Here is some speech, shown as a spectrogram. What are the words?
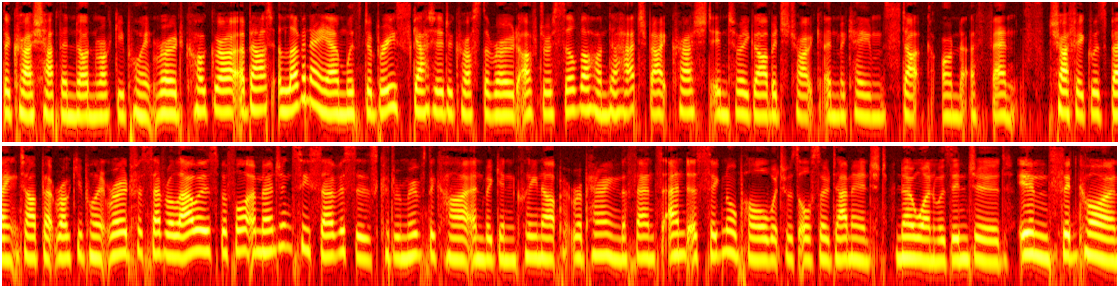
The crash happened on Rocky Point Road, Kogarah, about 11am with debris scattered across the road after a silver Honda hatchback crashed into a garbage truck and became stuck on a fence. Traffic was banked up at Rocky Point Road for several hours before emergency services could remove the car and begin cleanup, repairing the fence and a signal pole which was also damaged. No one was injured. In Sidcon,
